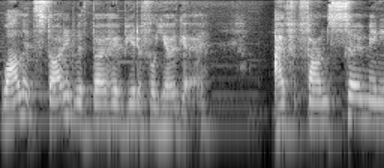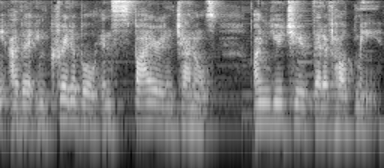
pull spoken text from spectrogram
while it started with Boho Beautiful Yoga, I've found so many other incredible, inspiring channels on YouTube that have helped me.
